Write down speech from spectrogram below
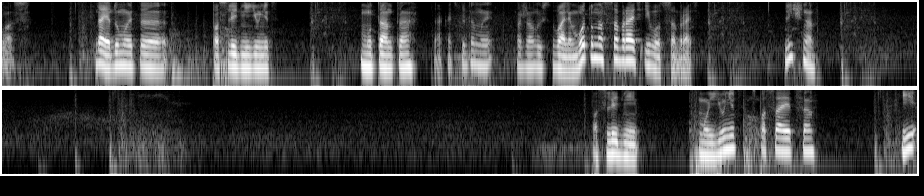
Класс. Да, я думаю, это последний юнит мутанта. Так, отсюда мы, пожалуй, свалим. Вот у нас собрать и вот собрать. Отлично. Последний мой юнит спасается. И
